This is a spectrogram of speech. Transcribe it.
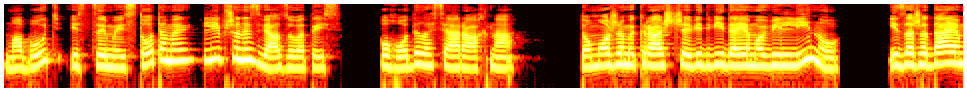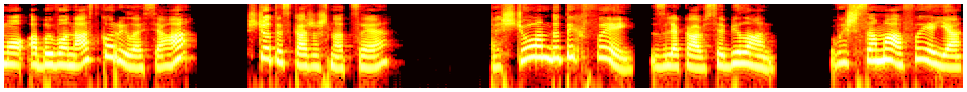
Мабуть, із цими істотами ліпше не зв'язуватись, погодилася Арахна. То, може, ми краще відвідаємо Вілліну і зажадаємо, аби вона скорилася, а? Що ти скажеш на це? Та що вам до тих фей? злякався Білан. Ви ж сама фея,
